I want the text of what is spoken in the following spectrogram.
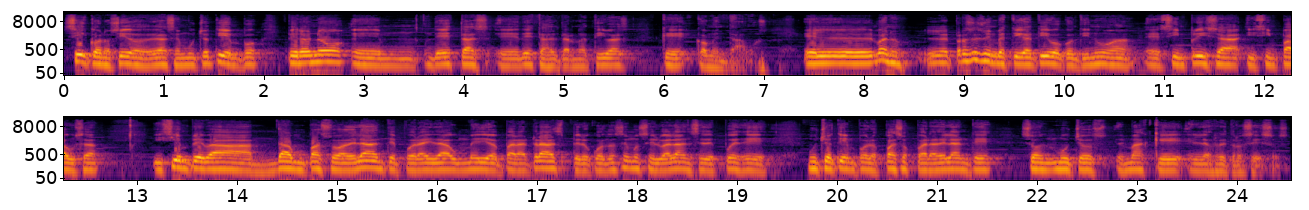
sí conocidos desde hace mucho tiempo, pero no em, de, estas, eh, de estas alternativas que comentamos. El, bueno, el proceso investigativo continúa eh, sin prisa y sin pausa y siempre va, da un paso adelante, por ahí da un medio para atrás, pero cuando hacemos el balance después de mucho tiempo, los pasos para adelante son muchos más que los retrocesos.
